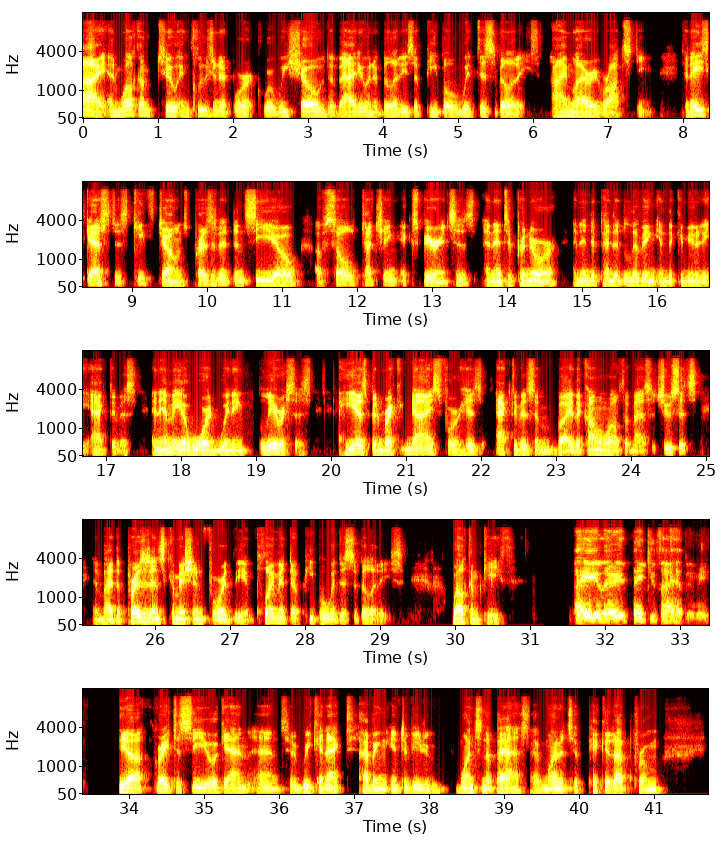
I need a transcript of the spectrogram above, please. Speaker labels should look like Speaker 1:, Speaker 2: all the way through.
Speaker 1: Hi, and welcome to Inclusion at Work, where we show the value and abilities of people with disabilities. I'm Larry Rothstein. Today's guest is Keith Jones, President and CEO of SoulTouchin' Experiences, an entrepreneur, an independent living in the community activist, an Emmy Award winning lyricist. He has been recognized for his activism by the Commonwealth of Massachusetts and by the President's Commission for the Employment of People with Disabilities. Welcome, Keith.
Speaker 2: Hey, Larry. Thank you for having me.
Speaker 1: Yeah, great to see you again and to reconnect. Having interviewed you once in the past, I wanted to pick it up from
